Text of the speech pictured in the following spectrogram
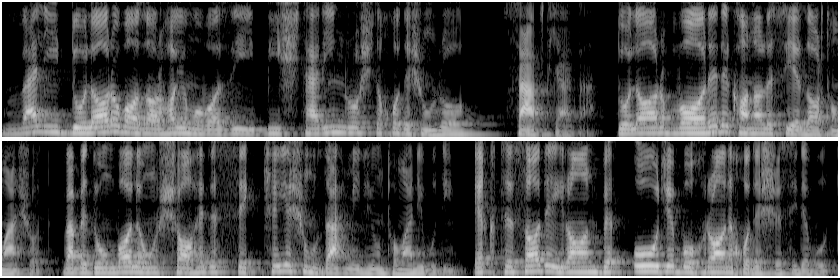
ولی دلار و بازارهای موازی بیشترین رشد خودشون رو ثبت کردند. دلار وارد کانال سی هزار تومن شد و به دنبال اون شاهد سکه 16 میلیون تومنی بودیم اقتصاد ایران به اوج بحران خودش رسیده بود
